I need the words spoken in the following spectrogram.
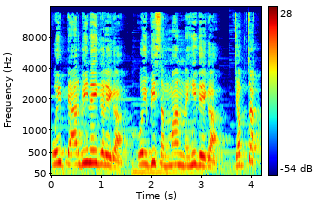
कोई प्यार भी नहीं करेगा, कोई भी सम्मान नहीं देगा। जब तक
